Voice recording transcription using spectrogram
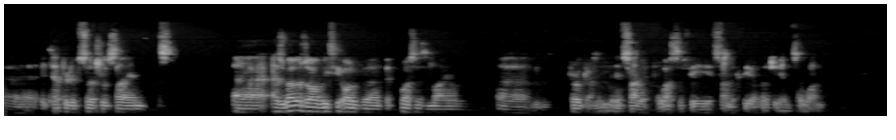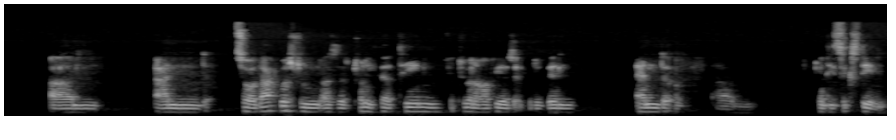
uh, interpretive social science, uh, as well as obviously all of the, the courses in my own um, program in Islamic philosophy, Islamic theology, and so on. Um, and so that was from as of 2013 for two and a half years. It would have been end of um, 2016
